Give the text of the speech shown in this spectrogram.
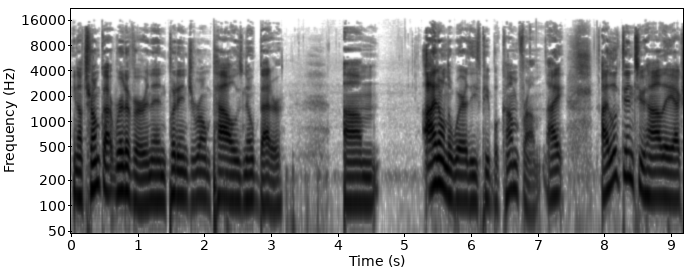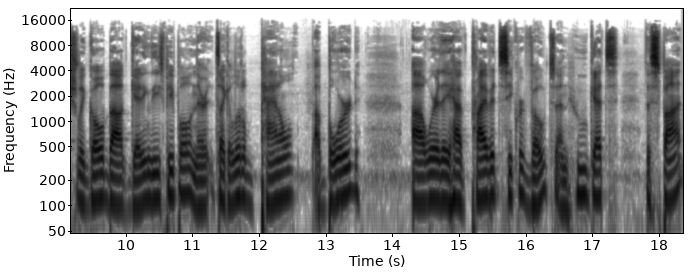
You know, Trump got rid of her and then put in Jerome Powell, who's no better. Um, I don't know where these people come from. I I looked into how they actually go about getting these people, and it's like a little panel, a board, uh, where they have private secret votes and who gets the spot.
